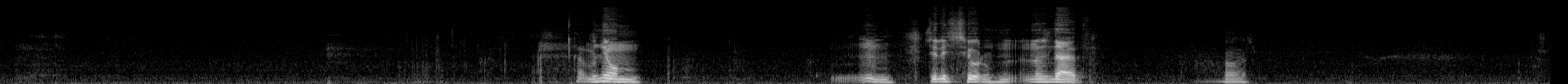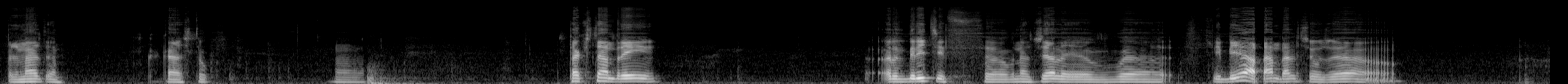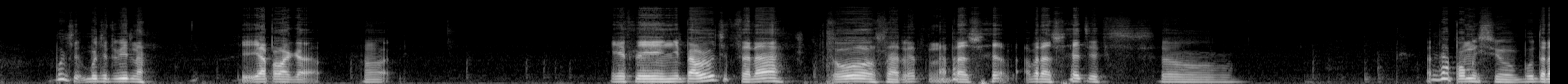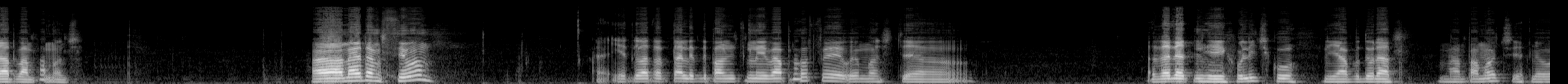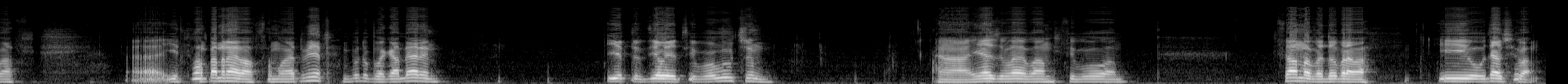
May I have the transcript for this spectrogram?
в нем чересчур нуждаются. Вот. Понимаете? какая штука. Вот. Так что, Андрей, разберитесь вначале в себе, а там дальше уже будет, будет видно, я полагаю. Вот. Если не получится, да, то, соответственно, обращайтесь, э, за помощью, буду рад вам помочь. А, на этом все. Если у вас остались дополнительные вопросы, вы можете э, задать мне их в личку, я буду рад вам помочь, если у вас, э, если вам понравился мой ответ, буду благодарен, если сделаете его лучшим. Э, я желаю вам всего самого доброго и удачи вам.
